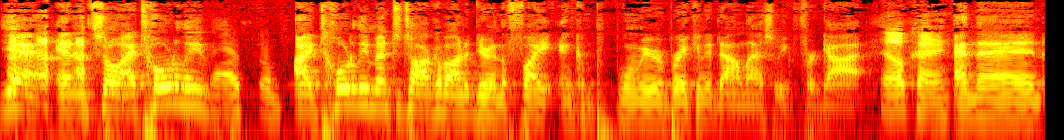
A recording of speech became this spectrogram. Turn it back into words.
yeah, and so I totally, Awesome. I totally meant to talk about it during the fight, and comp- when we were breaking it down last week, forgot. okay. And then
